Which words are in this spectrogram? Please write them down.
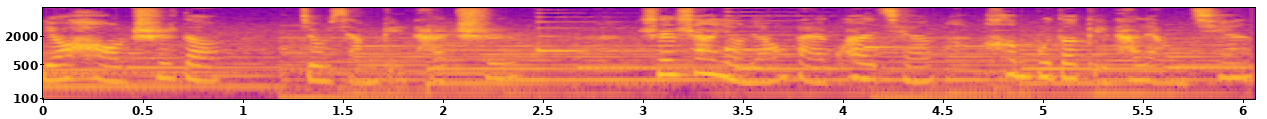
有好吃的就想给他吃，身上有两百块钱恨不得给他两千。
